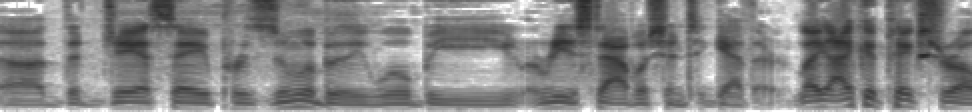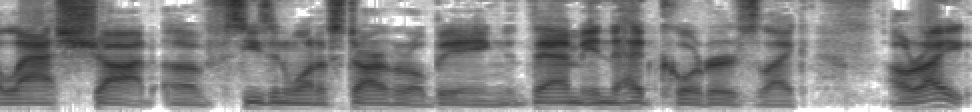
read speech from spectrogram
Uh, the JSA presumably will be reestablished and together. Like I could picture a last shot of season one of Stargirl being them in the headquarters, like, "All right,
